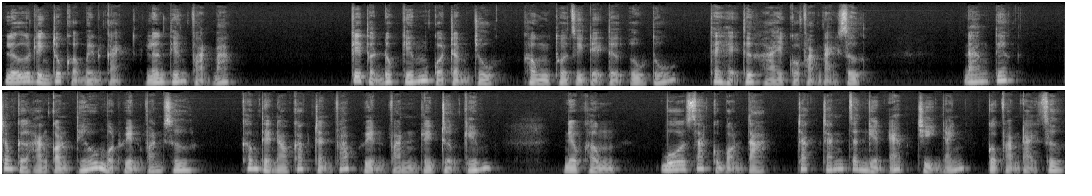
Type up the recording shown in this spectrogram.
Lữ Linh Trúc ở bên cạnh lớn tiếng phản bác. Kỹ thuật đúc kiếm của Trầm Chu không thua gì đệ tử ưu tú thế hệ thứ hai của Phạm đại sư. Đáng tiếc, trong cửa hàng còn thiếu một huyền văn sư, không thể nào các trận pháp huyền văn lên trường kiếm, nếu không búa sắt của bọn ta chắc chắn sẽ nghiền ép chỉ nhánh của Phạm đại sư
